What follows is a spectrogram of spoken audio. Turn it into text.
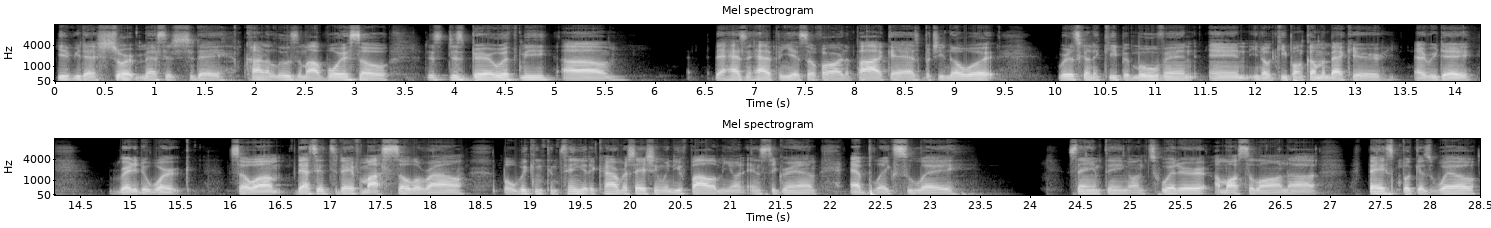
give you that short message today. I'm kind of losing my voice, so just just bear with me. Um, that hasn't happened yet so far in the podcast, but you know what? We're just gonna keep it moving and you know keep on coming back here every day, ready to work. So um, that's it today for my solo round. But we can continue the conversation when you follow me on Instagram at Blake Sule. Same thing on Twitter. I'm also on uh, Facebook as well.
